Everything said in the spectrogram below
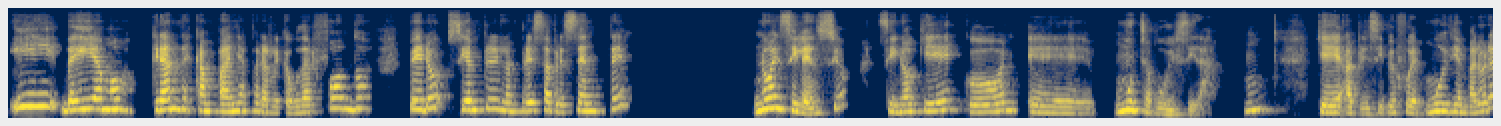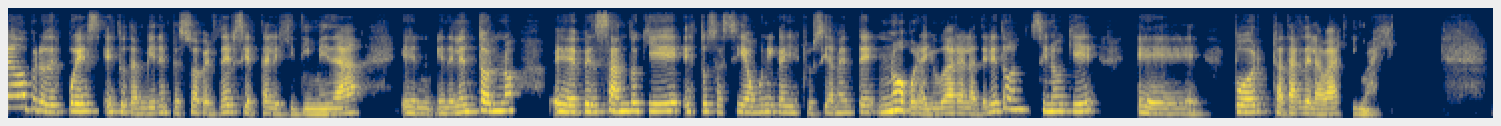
y veíamos grandes campañas para recaudar fondos, pero siempre la empresa presente no en silencio, sino que con eh, mucha publicidad, que al principio fue muy bien valorado, pero después esto también empezó a perder cierta legitimidad en, el entorno, eh, pensando que esto se hacía única y exclusivamente no por ayudar a la Teletón, sino que eh, por tratar de lavar imagen.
